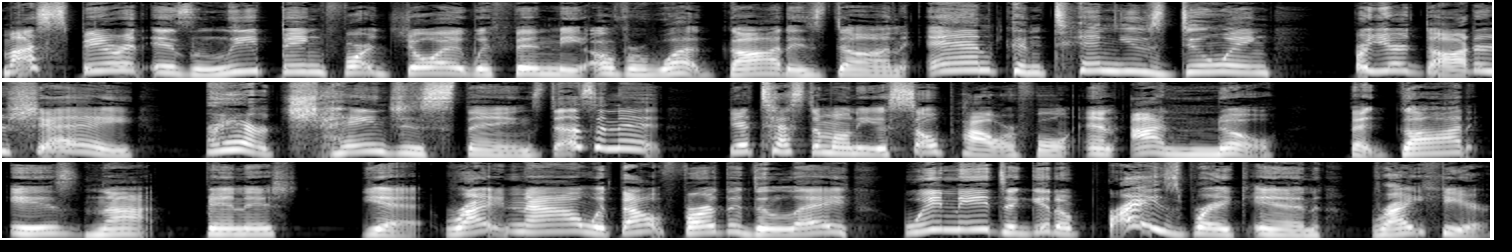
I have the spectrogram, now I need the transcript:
my spirit is leaping for joy within me over what God has done and continues doing for your daughter, Shay. Prayer changes things, doesn't it? Your testimony is so powerful, and I know that God is not finished yet. Right now, without further delay, we need to get a praise break in right here.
